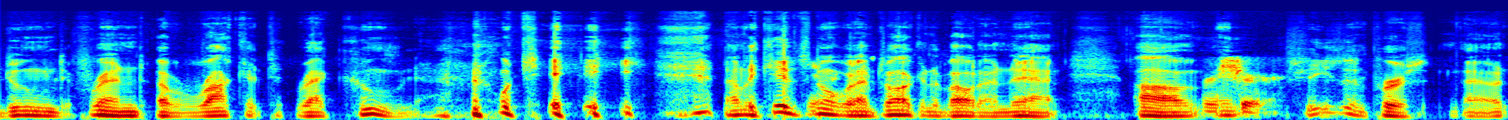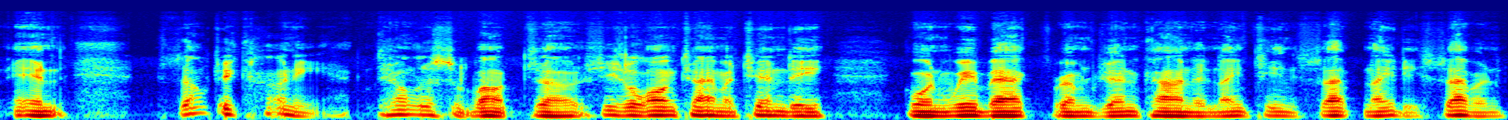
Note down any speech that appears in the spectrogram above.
doomed friend of Rocket Raccoon. okay, now the kids know what I'm talking about on that. Uh, For sure, she's in person uh, and Celtic Honey. Tell us about. Uh, she's a longtime attendee, going way back from Gen Con in 1997.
